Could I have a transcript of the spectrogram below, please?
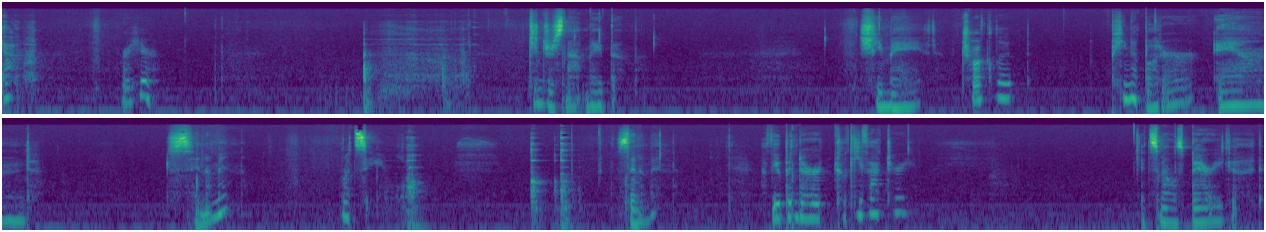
Yeah, right here. Ginger Snap made them. She made chocolate, peanut butter, and cinnamon. Let's see. Cinnamon. Have you been to her cookie factory? It smells very good.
